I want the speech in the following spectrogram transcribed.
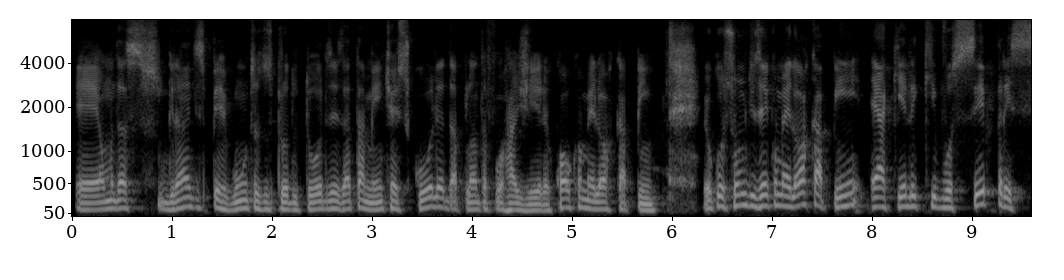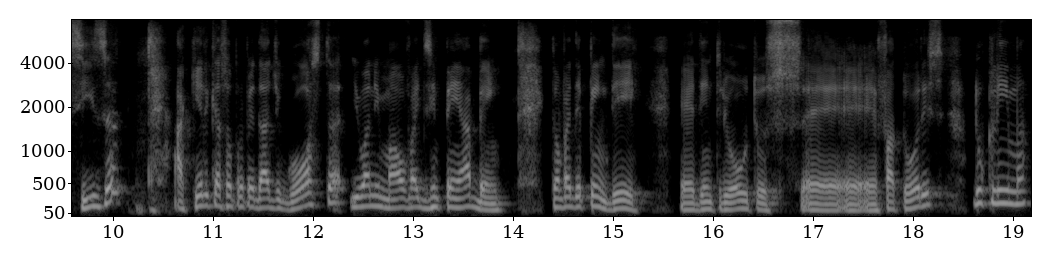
é uma das grandes perguntas dos produtores é exatamente a escolha da planta forrageira. Qual que é o melhor capim? Eu costumo dizer que o melhor capim é aquele que você precisa, aquele que a sua propriedade gosta e o animal vai desempenhar bem. Então, vai depender, é, dentre outros é, é fatores, do clima,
